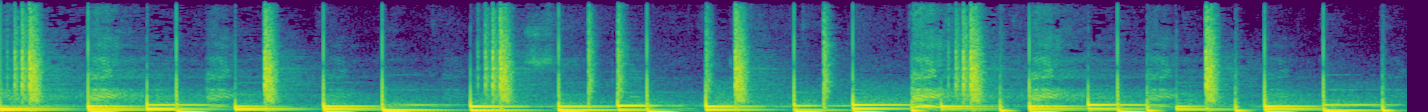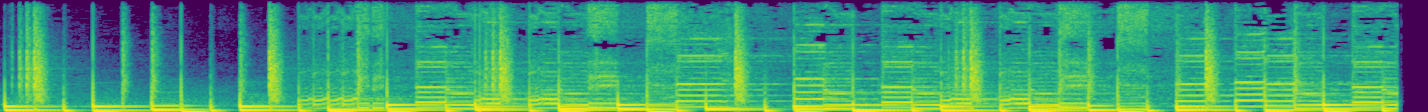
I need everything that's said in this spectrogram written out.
Hey.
